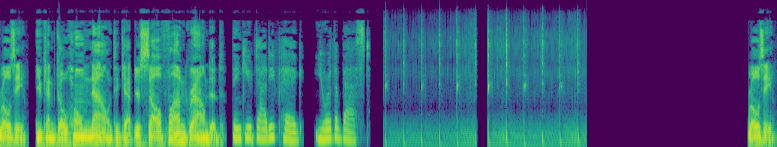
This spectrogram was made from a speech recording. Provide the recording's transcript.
Rosie, you can go home now to get yourself ungrounded. Thank you, Daddy Pig, you're the best. Rosie,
